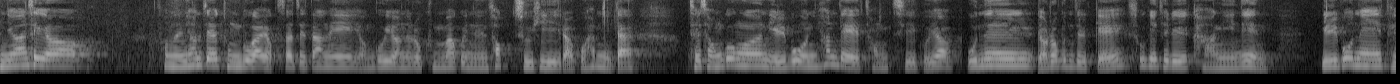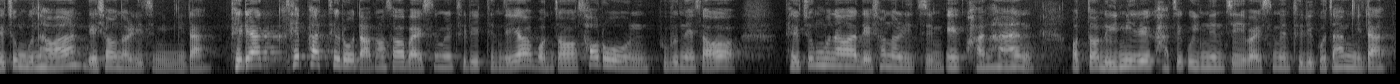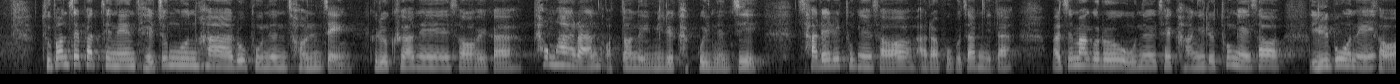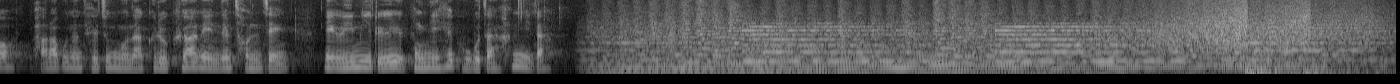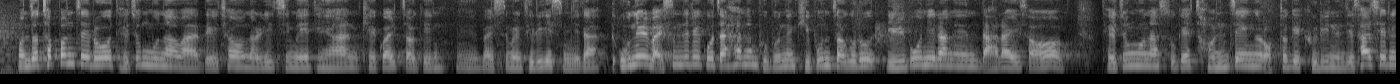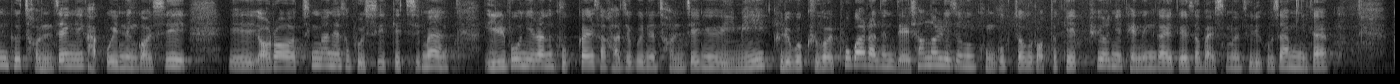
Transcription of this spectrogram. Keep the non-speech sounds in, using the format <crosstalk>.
안녕하세요. 저는 현재 동북아 역사재단의 연구위원으로 근무하고 있는 석주희라고 합니다. 제 전공은 일본 현대 정치고요. 오늘 여러분들께 소개드릴 강의는 일본의 대중문화와 내셔널리즘입니다. 대략 세 파트로 나눠서 말씀을 드릴 텐데요. 먼저 서론 부분에서 대중문화와 내셔널리즘에 관한 어떤 의미를 가지고 있는지 말씀을 드리고자 합니다. 두 번째 파트는 대중문화로 보는 전쟁, 그리고 그 안에서 저희가 평화란 어떤 의미를 갖고 있는지 사례를 통해서 알아보고자 합니다. 마지막으로 오늘 제 강의를 통해서 일본에서 바라보는 대중문화, 그리고 그 안에 있는 전쟁의 의미를 정리해 보고자 합니다. 먼저 첫 번째로 대중문화와 내셔널리즘에 대한 개괄적인 예, 말씀을 드리겠습니다. 오늘 말씀드리고자 하는 부분은 기본적으로 일본이라는 나라에서 대중문화 속에 전쟁을 어떻게 그리는지 사실은 그 전쟁이 갖고 있는 것이 예, 여러 측면에서 볼 수 있겠지만 일본이라는 국가에서 가지고 있는 전쟁의 의미 그리고 그걸 포괄하는 내셔널리즘은 궁극적으로 어떻게 표현이 되는가에 대해서 말씀을 드리고자 합니다.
